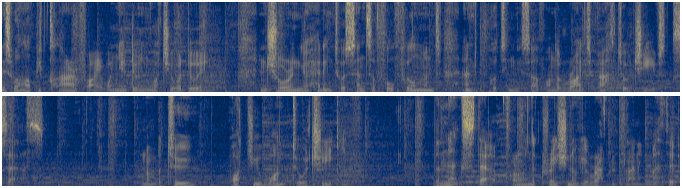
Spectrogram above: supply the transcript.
This will help you clarify when you're doing what you are doing, ensuring you're heading to a sense of fulfillment and putting yourself on the right path to achieve success. Number 2. What you want to achieve. The next step following the creation of your rapid planning method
